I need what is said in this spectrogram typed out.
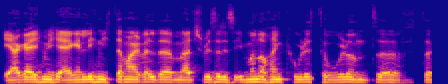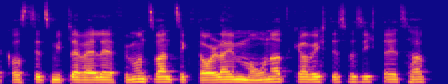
ärgere ich mich eigentlich nicht einmal, weil der Merch Wizard ist immer noch ein cooles Tool und äh, der kostet jetzt mittlerweile 25 Dollar im Monat, glaube ich, das, was ich da jetzt habe.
